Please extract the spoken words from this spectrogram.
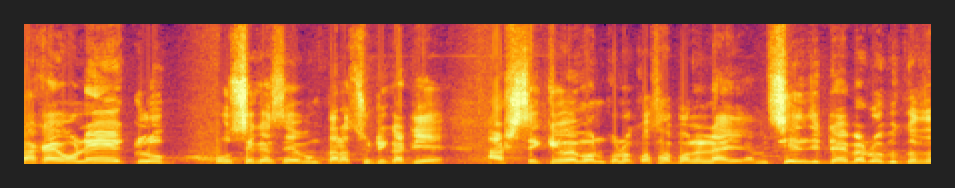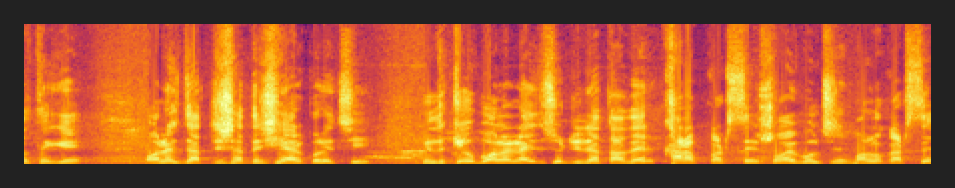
ঢাকায় অনেক লোক পৌঁছে গেছে এবং তারা ছুটি কাটিয়ে আসছে। কেউ এমন কোনো কথা বলে নাই আমি সিএনজি ড্রাইভার অভিজ্ঞতা থেকে অনেক যাত্রীর সাথে শেয়ার করেছি কিন্তু কেউ বলে নাই যে ছুটিটা তাদের খারাপ কাটছে সবাই বলছে ভালো কাটছে,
